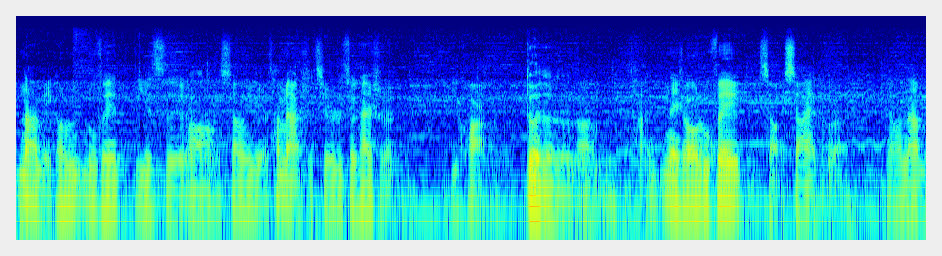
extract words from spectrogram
娜美跟路飞第一次啊相遇，他们俩是其实是最开始一块儿的对对对对，啊。他那时候路飞小小矮个儿，然后娜美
